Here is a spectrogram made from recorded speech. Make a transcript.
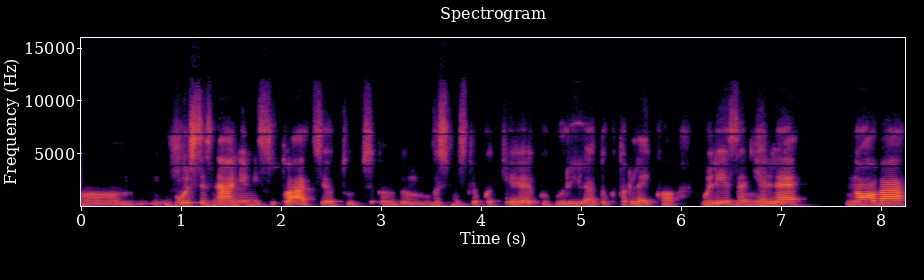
um, bolj seznanjeni s situacijo, tudi um, v smislu, kot je govorila dr. Lejko, bolezen je le nova,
